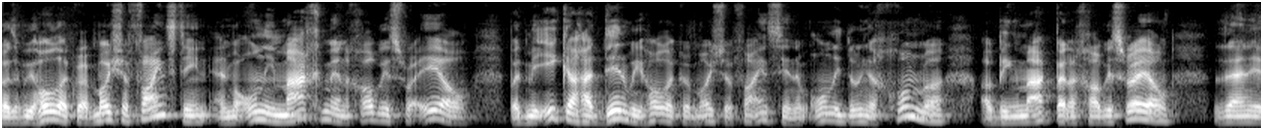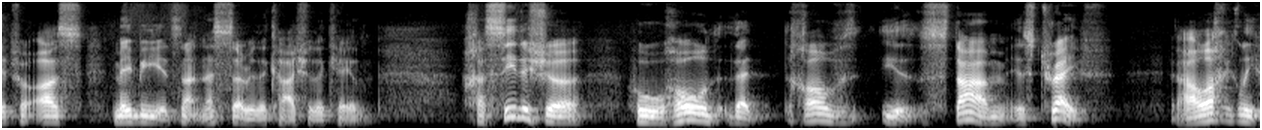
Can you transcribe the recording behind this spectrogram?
Because if we hold like Rav Moshe Feinstein and we're only machmin chol Israel, but miika hadin we hold like Rav Moshe Feinstein and we're only doing a chumrah of being machben chol Israel, then it for us maybe it's not necessary the kasher the kelim. Chasidisha who hold that chol stam is treif, halachically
